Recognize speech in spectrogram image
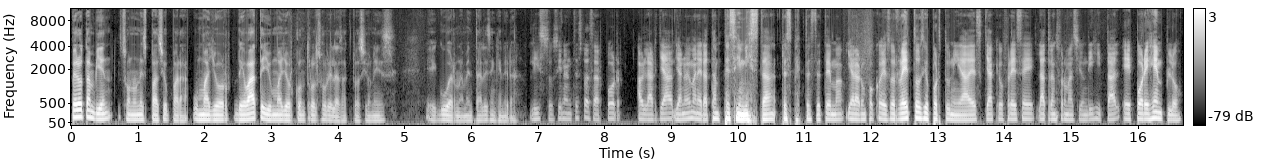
Pero también son un espacio para un mayor debate y un mayor control sobre las actuaciones eh, gubernamentales en general. Listo, sin antes pasar por hablar ya, ya no de manera tan pesimista respecto a este tema y hablar un poco de esos retos y oportunidades que ofrece la transformación digital. Eh, por ejemplo,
